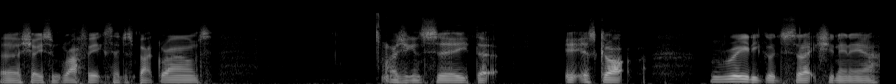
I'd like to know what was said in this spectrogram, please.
Uh, show you some graphics, they're just backgrounds. As you can see, that it has got really good selection in here.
